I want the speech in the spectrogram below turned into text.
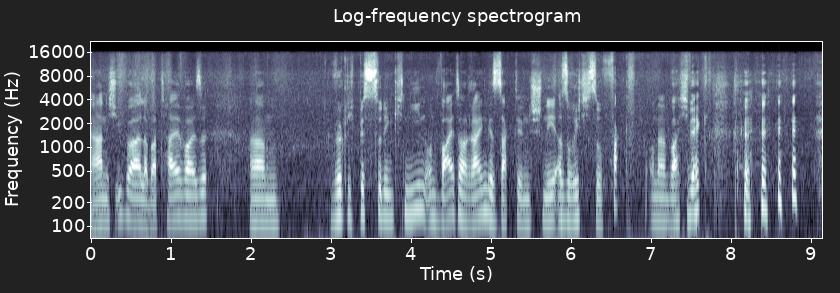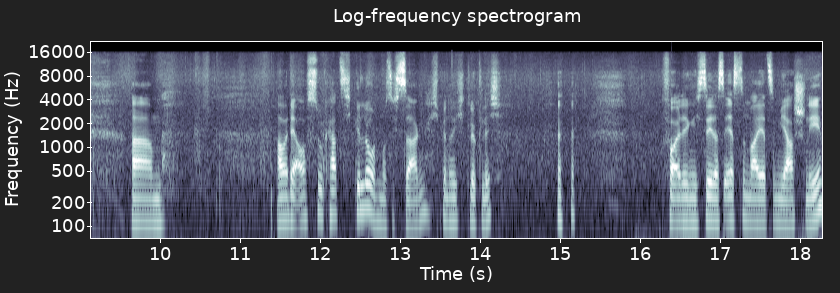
ja nicht überall, aber teilweise ähm, wirklich bis zu den Knien und weiter reingesackt in den Schnee. Also richtig so fuck und dann war ich weg. ähm, aber der Ausflug hat sich gelohnt, muss ich sagen. Ich bin richtig glücklich. Vor allen Dingen, ich sehe das erste Mal jetzt im Jahr Schnee,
